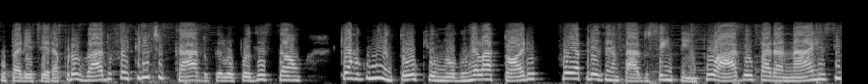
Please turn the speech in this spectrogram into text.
O parecer aprovado foi criticado pela oposição, que argumentou que o novo relatório foi apresentado sem tempo hábil para análise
